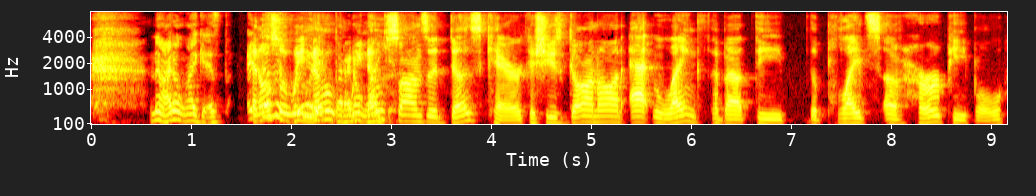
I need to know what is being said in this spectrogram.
no, I don't like it. it and also, we know, it, but I don't we know like Sansa it. does care because she's gone on at length about the the plights of her people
